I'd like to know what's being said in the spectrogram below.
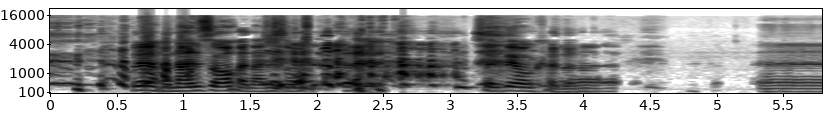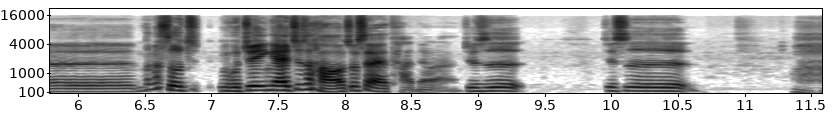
对，很难说，很难说，谁都有可能。呃，呃，那个时候就我觉得应该就是好好坐下来谈的啦，就是就是啊，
